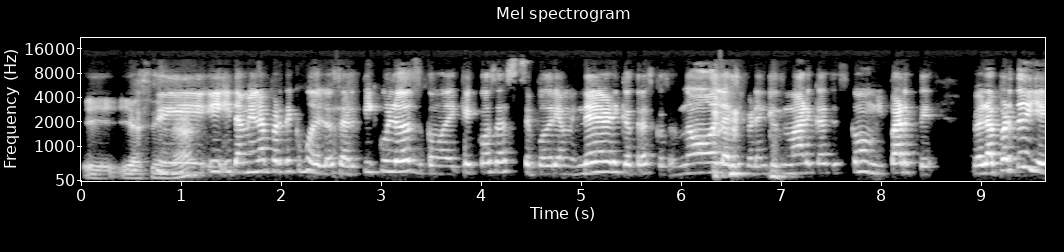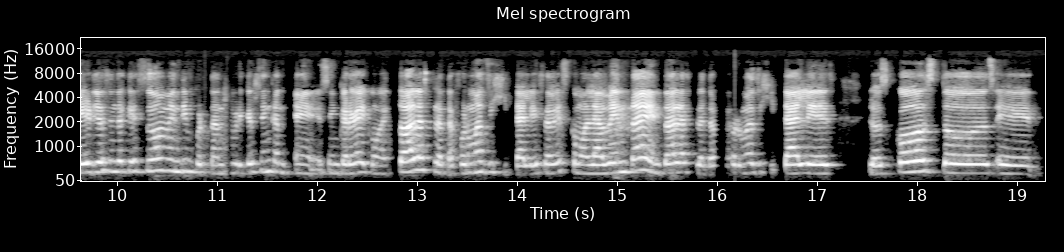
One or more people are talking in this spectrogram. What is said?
y, así. Sí, y, y, también la parte como de los artículos, como de qué cosas se podrían vender y qué otras cosas no, las diferentes marcas, es como mi parte. Pero la parte de Jair yo siento que es sumamente importante porque él se, eh, se encarga de como de todas las plataformas digitales, ¿sabes? Como la venta en todas las plataformas digitales, los costos, eh,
